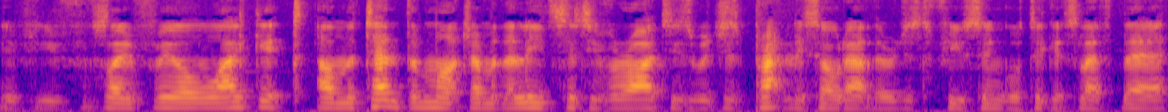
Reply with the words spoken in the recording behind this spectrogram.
if you so feel like it. On the 10th of March, I'm at the Leeds City Varieties, which is practically sold out. There are just a few single tickets left there.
